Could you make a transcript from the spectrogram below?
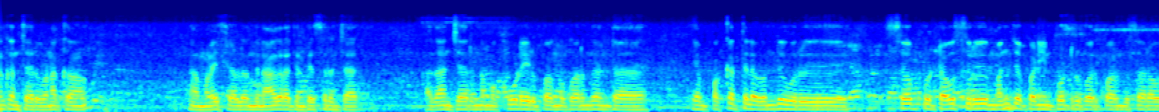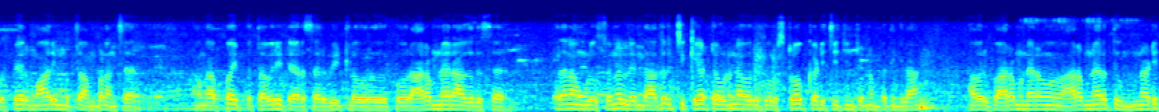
வணக்கம் சார் வணக்கம். நான் மலேசியாவிலேருந்து நாகராஜன் பேசுகிறேன் சார். அதான் சார் நம்ம கூட இருப்பாங்க பாருங்கள் இந்த என் பக்கத்தில் வந்து ஒரு சோப்பு டவுசரு மஞ்சள் பனியன் போட்டிருப்பார் பாருங்க சார். அவர் பேர் மாரிமுத்து அம்பலம் சார். அவங்க அப்பா இப்போ தவறிட்டார் சார் வீட்டில் ஒரு இப்போ ஒரு அரை மணி நேரம் ஆகுது சார். அதான் நான் உங்களுக்கு சொன்னேன்ல இந்த அதிர்ச்சி கேட்ட உடனே அவருக்கு ஒரு ஸ்ட்ரோக் அடிச்சிச்சின்னு சொன்னேன் பார்த்தீங்களா அவர் இப்போ அரை மணி நேரம் அரை மணி நேரத்துக்கு முன்னாடி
